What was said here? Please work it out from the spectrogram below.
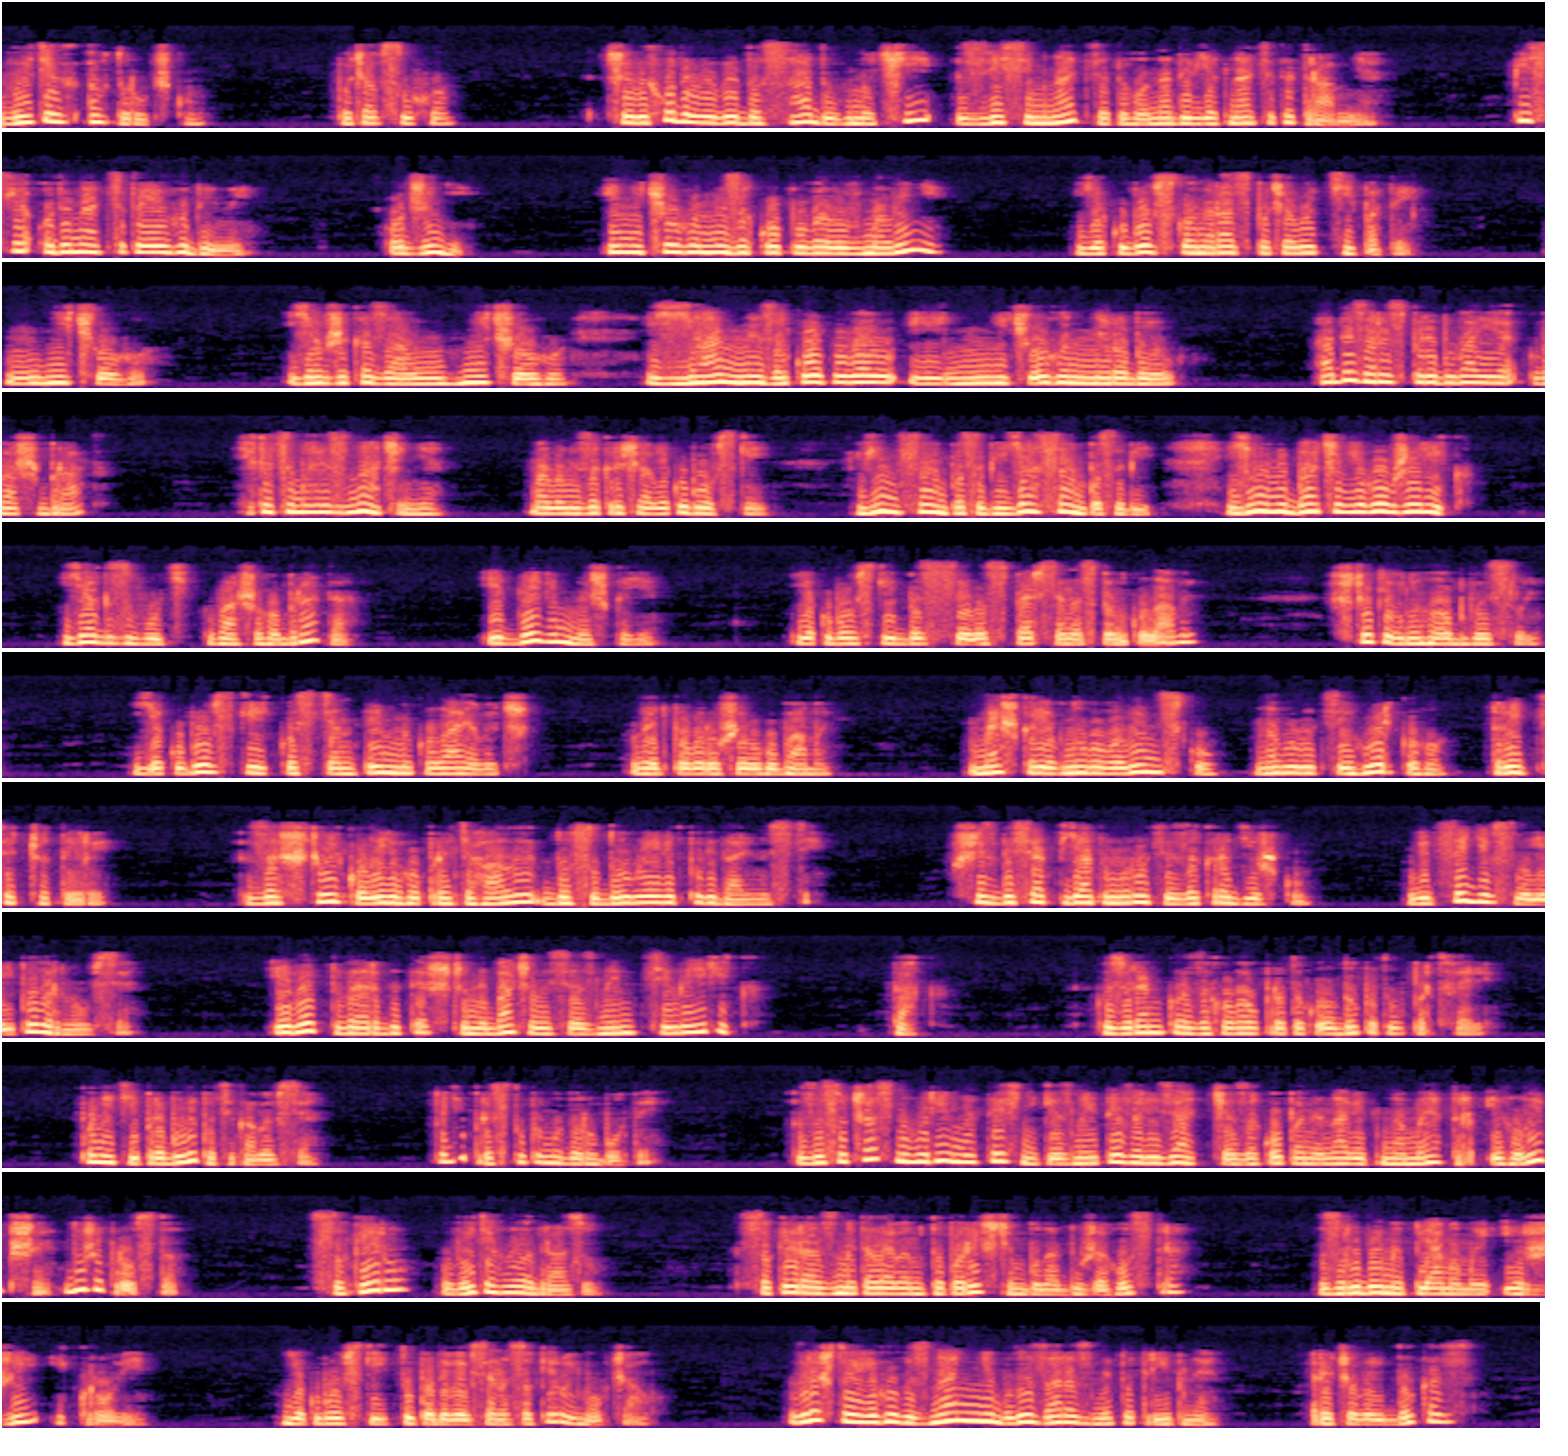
Витяг авторучку. Почав сухо. Чи виходили ви до саду вночі з 18 на 19 травня? Після 11 години? Отже, ні. І нічого не закопували в малині? Якубовського нараз почало тіпати. Нічого. Я вже казав нічого. Я не закопував і нічого не робив. А де зараз перебуває ваш брат? Яке це має значення? мало не закричав Якубовський. Він сам по собі, я сам по собі. Я не бачив його вже рік. Як звуть вашого брата і де він мешкає? Якубовський безсило сперся на спинку лави, щоки в нього обвисли. Якубовський Костянтин Миколаєвич ледь поворушив губами. Мешкає в Нововолинську на вулиці Горького, 34. За що й коли його притягали до судової відповідальності? В 65-му році за крадіжку відсидів своє й повернувся. І ви твердите, що не бачилися з ним цілий рік? Так. Козюренко заховав протокол допиту в портфель. Поняті прибули, поцікавився. Тоді приступимо до роботи. За сучасного рівня техніки знайти залізяча, закопане навіть на метр і глибше, дуже просто. Сокиру витягли одразу. Сокира з металевим топорищем була дуже гостра, з рудими плямами іржі і крові. Якубовський тупо дивився на сокиру і мовчав. Зрештою, його визнання було зараз непотрібне. Речовий доказ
